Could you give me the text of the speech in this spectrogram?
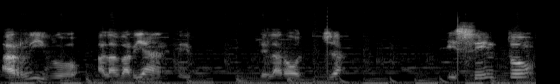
arrivo alla variante della Roggia e sento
